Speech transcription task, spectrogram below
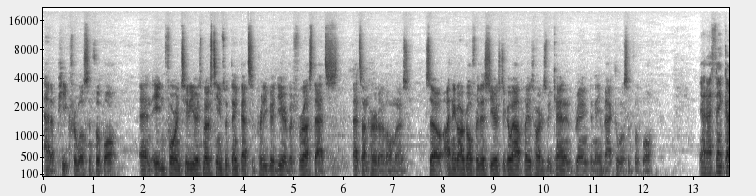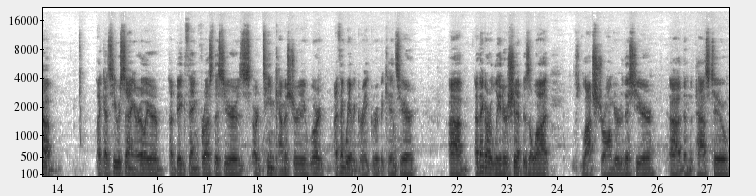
at a peak for Wilson football. And eight and four in two years, most teams would think that's a pretty good year, but for us, that's that's unheard of almost. So I think our goal for this year is to go out, play as hard as we can, and bring the name back to Wilson football. Yeah, and I think, um, like as he was saying earlier, a big thing for us this year is our team chemistry. We're, I think we have a great group of kids here. Um, I think our leadership is a lot, lot stronger this year uh, than the past two.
